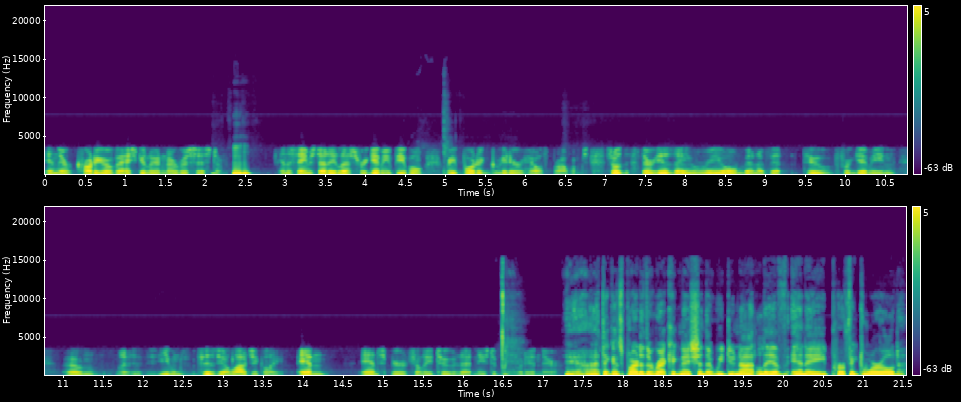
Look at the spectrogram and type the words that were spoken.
in their cardiovascular nervous system. Mm-hmm. In the same study, less forgiving people reported greater health problems. So there is a real benefit to forgiving, um, even physiologically, and and spiritually too. That needs to be put in there. Yeah, I think it's part of the recognition that we do not live in a perfect world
